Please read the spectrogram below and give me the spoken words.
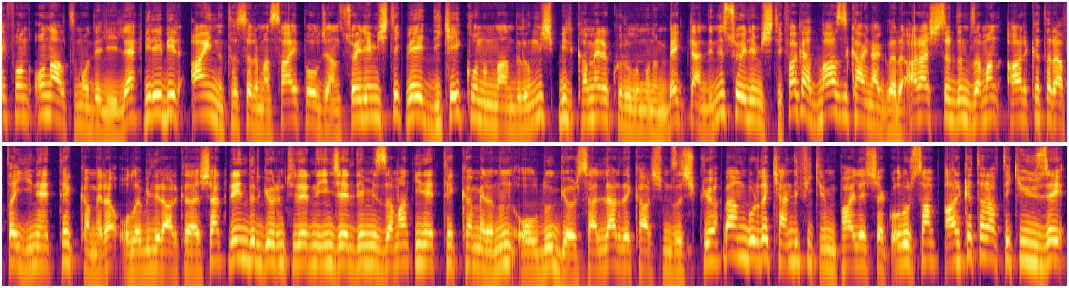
iPhone 16 modeliyle birebir aynı tasarıma sahip olacağını söylemiştik ve dikey konumlandırılmış bir kamera kurulumunun beklendiğini söylemiştik. Fakat bazı kaynakları araştırdığım zaman arka tarafta yine tek kamera olabilir arkadaşlar. Render görüntülerini incelediğimiz zaman yine tek kameranın olduğu görseller de karşımıza çıkıyor. Ben burada kendi fikrimi paylaşacak olursam arka taraftaki yüzey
